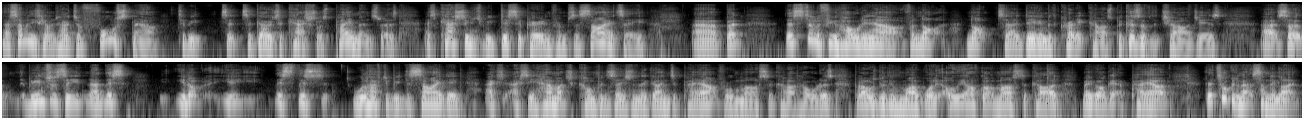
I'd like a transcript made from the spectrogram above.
Now, some of these companies are forced now to be to, to go to cashless payments, as, as cash seems to be disappearing from society. Uh, but there's still a few holding out for not not uh, dealing with credit cards because of the charges. Uh, so it'd be interesting. Now, this you're not you, this this will have to be decided actually, actually how much compensation they're going to pay out for all mastercard holders. But i was looking for my wallet. Oh yeah i've got a mastercard. Maybe i'll get a payout. They're talking about something like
